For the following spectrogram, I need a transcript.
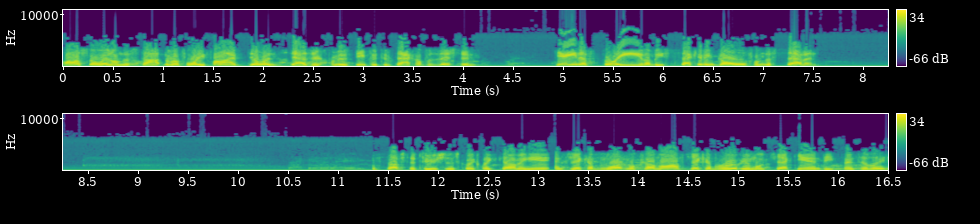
Also in on the stop, number 45, Dylan Desert from his defensive tackle position. Gain of three. It'll be second and goal from the seven. Substitutions quickly coming in. Jacob Morton will come off. Jacob Rugen will check in defensively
